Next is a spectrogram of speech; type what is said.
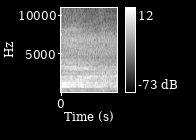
Bye.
